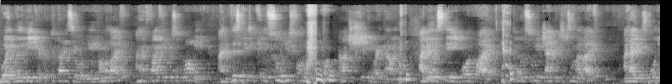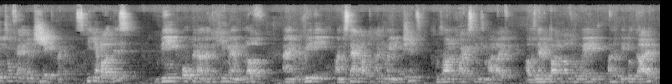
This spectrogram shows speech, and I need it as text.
Will, will it be cryptocurrency or will it be a normal life? I have five viewers who call me, and this makes me feel so useful. I'm actually shaking right now. And I've been on stage worldwide. I've won so many championships in my life, and I was holding trophy and I never shake. But speaking about this, being open like a human and love and really understand how to handle my emotions was one of the hardest things in my life. I was never taught about the way other people got it.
